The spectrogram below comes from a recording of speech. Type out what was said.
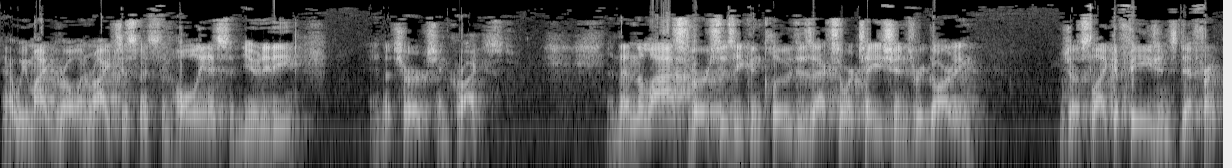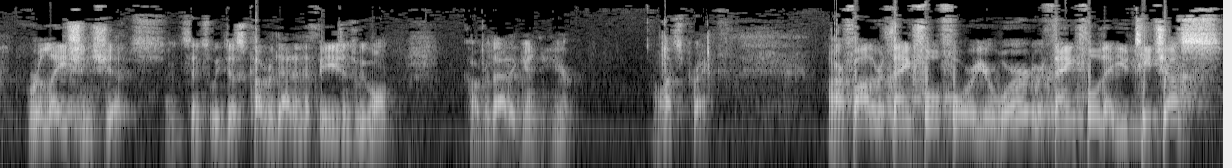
that we might grow in righteousness and holiness and unity in the church and Christ. And then the last verses, he concludes his exhortations regarding, just like Ephesians, different relationships. And since we just covered that in Ephesians, we won't cover that again here. Let's pray. Our Father, we're thankful for your word. We're thankful that you teach us,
